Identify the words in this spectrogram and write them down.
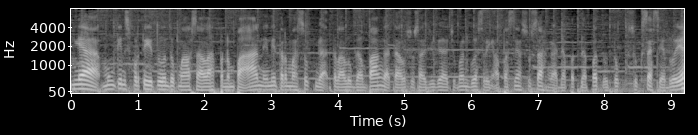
Ya mungkin seperti itu untuk masalah penempaan. Ini termasuk nggak terlalu gampang nggak terlalu susah juga. Cuman gue sering apesnya susah nggak dapat dapat untuk sukses ya bro ya.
